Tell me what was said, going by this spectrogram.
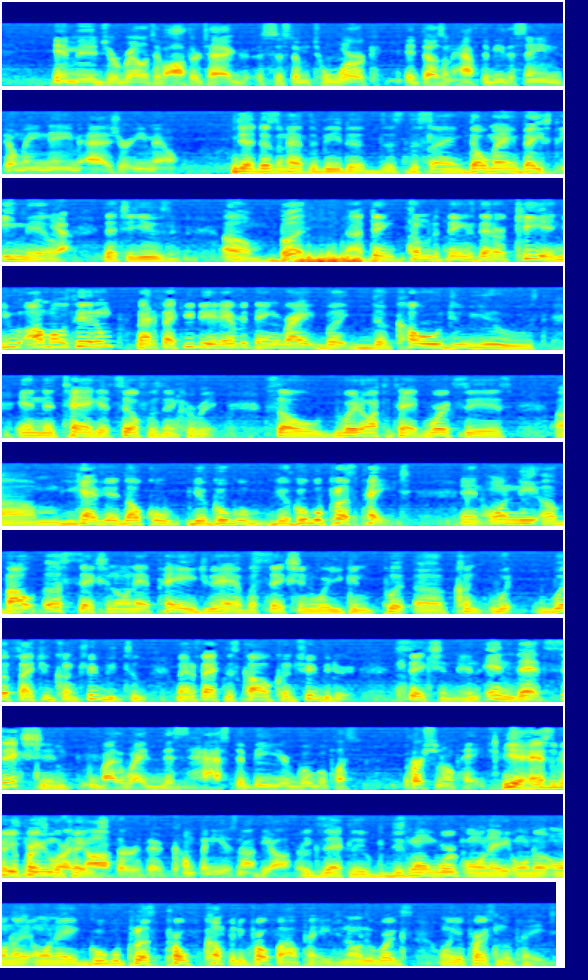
image or relative author tag system to work, it doesn't have to be the same domain name as your email. Yeah, it doesn't have to be the the, the same domain-based email Yeah. that you're using. Um, but I think some of the things that are key, and you almost hit them. Matter of fact, you did everything right, but the code you used in the tag itself was incorrect. So the way the author tag works is um, you have your local, your Google, your Google Plus page, and on the About Us section on that page, you have a section where you can put uh, con- what website you contribute to. Matter of fact, it's called Contributor section, and in that section, by the way, this has to be your Google Plus personal page. yeah, it has to be your personal you are page. the author. The company is not the author. Exactly. This won't work on a on a on a on a Google Plus pro company profile page. It only works on your personal page.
